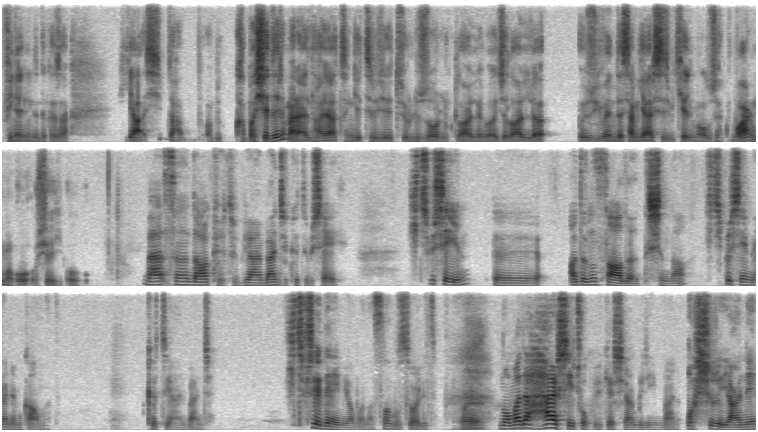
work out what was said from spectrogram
Finalinde de kaza. Ya şimdi abi, baş ederim herhalde hayatın getireceği türlü zorluklarla ve acılarla. Özgüven desem yersiz bir kelime olacak. Var mı o o şey? O, Ben sana daha kötü yani bence kötü bir şey. Hiçbir şeyin e, adanın sağlığı dışında hiçbir şeyin bir önemi kalmadı. Kötü yani bence. Hiçbir şey değmiyor bana. Sana bunu söyledim. evet. Normalde her şeyi çok büyük yaşayan biriyim ben. Aşırı yani.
